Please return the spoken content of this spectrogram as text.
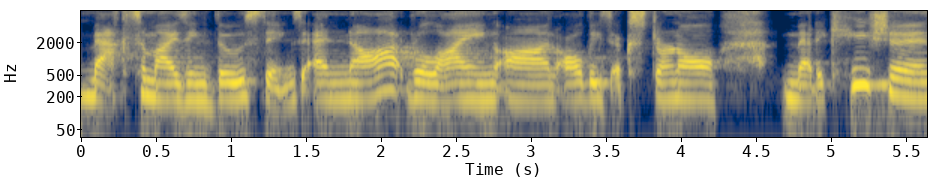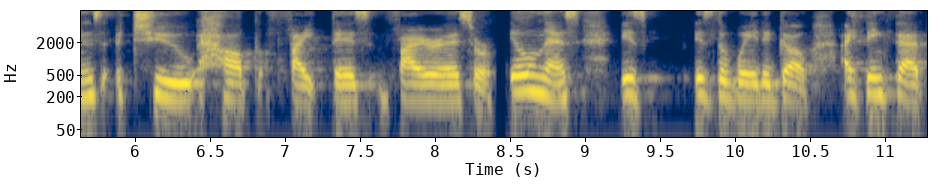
maximizing those things and not relying on all these external medications to help fight this virus or illness is is the way to go. I think that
